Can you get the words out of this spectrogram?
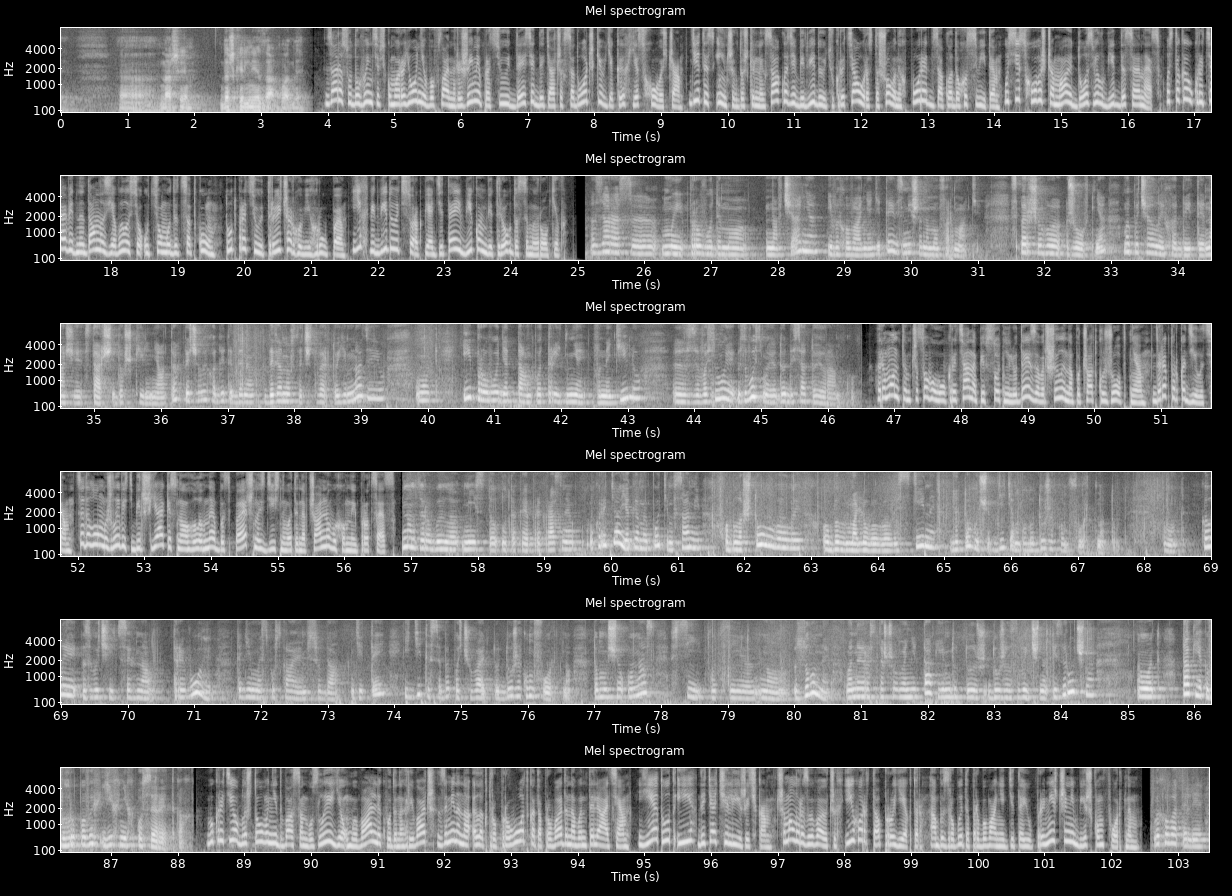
наші дошкільні заклади. Зараз у Довгинцівському районі в офлайн режимі працюють 10 дитячих садочків, в яких є сховища. Діти з інших дошкільних закладів відвідують укриття у розташованих поряд закладах освіти. Усі сховища мають дозвіл від ДСНС. Ось таке укриття віднедавна з'явилося у цьому дитсадку. Тут працюють три чергові групи. Їх відвідують 45 дітей віком від 3 до 7 років. Зараз е, ми проводимо навчання і виховання дітей в змішаному форматі. З 1 жовтня ми почали ходити, наші старші дошкільнята почали ходити в 94-ту гімназію от, і проводять там по три дні в неділю е, з 8, з 8 до 10 ранку. Ремонт тимчасового укриття на півсотні людей завершили на початку жовтня. Директорка ділиться. Це дало можливість більш якісно, а головне безпечно здійснювати навчально-виховний процес. Нам зробило місто у таке прекрасне укриття, яке ми потім самі облаштовували, обмальовували стіни для того, щоб дітям було дуже комфортно тут. От. Коли звучить сигнал тривоги, Тоді ми спускаємо сюди дітей, і діти себе почувають тут дуже комфортно, тому що у нас всі оці ну, зони вони розташовані так, їм тут дуже, дуже звично і зручно, от, так як в групових їхніх осередках. В укритті облаштовані два санвузли, є умивальник, водонагрівач, замінена електропроводка та проведена вентиляція. Є тут і дитячі ліжечка, чимало розвиваючих ігор та проєктор, аби зробити перебування дітей у приміщенні більш комфортним. Вихователі е,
